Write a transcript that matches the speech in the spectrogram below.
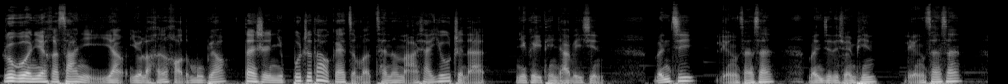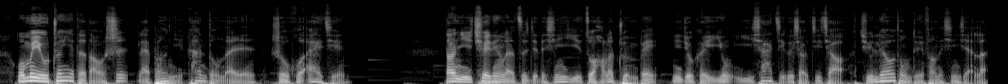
如果你也和撒尼一样有了很好的目标，但是你不知道该怎么才能拿下优质男，你可以添加微信文姬零三三，文姬的全拼零三三，我们有专业的导师来帮你看懂男人，收获爱情。当你确定了自己的心意，做好了准备，你就可以用以下几个小技巧去撩动对方的心弦了。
